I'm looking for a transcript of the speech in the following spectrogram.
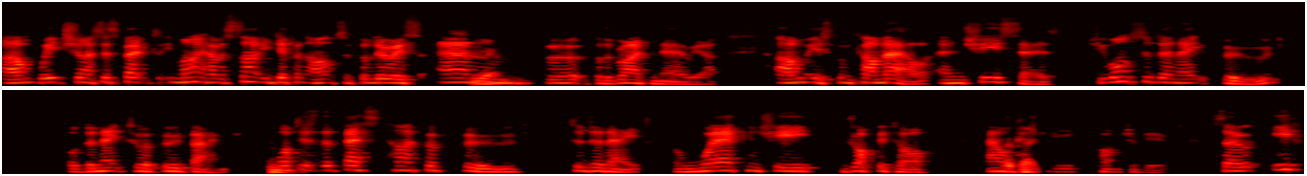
um, which I suspect it might have a slightly different answer for Lewes and yeah. for, for the Brighton area, um, is from Carmel. And she says she wants to donate food or donate to a food bank. Mm. What is the best type of food to donate and where can she drop it off? How okay. can she contribute? So if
